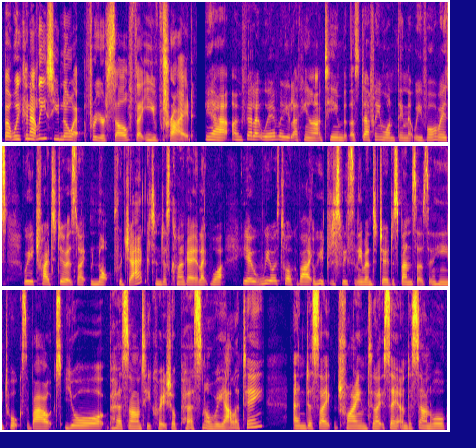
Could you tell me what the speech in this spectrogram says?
But we can at least you know for yourself that you've tried. Yeah, I feel like we're really lucky in our team, but that's definitely one thing that we've always really tried to do is like not project and just kind of go like what you know. We always talk about. We just recently went to Joe Dispenza's and he talks about your personality creates your personal reality and just like trying to like say understand well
